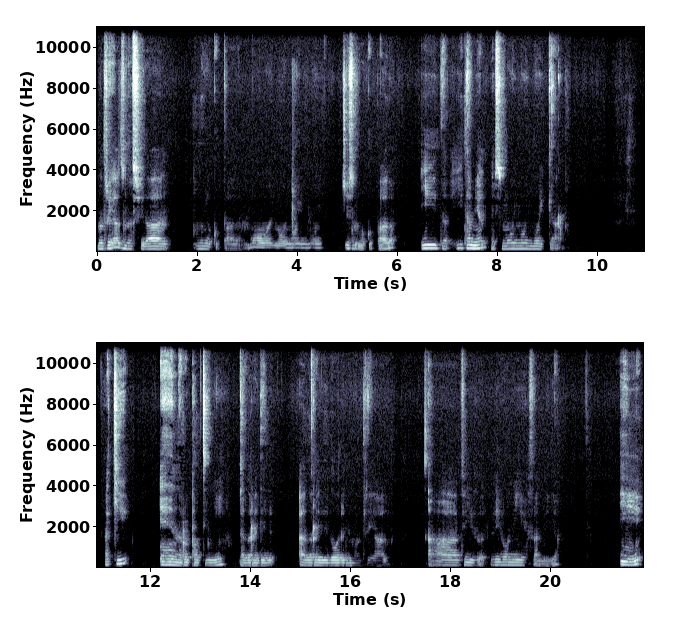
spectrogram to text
Montreal es una ciudad muy ocupada, muy, muy, muy, muy, muchísimo ocupada. Y, y también es muy, muy, muy caro. Aquí en Repentigny, alrededor, alrededor de Montreal, vivo, mi familia. Y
